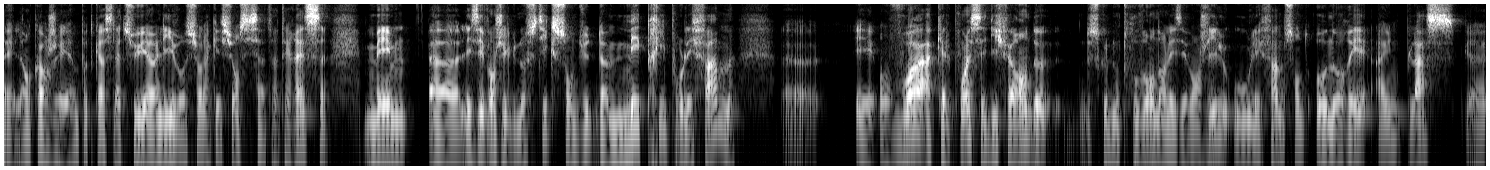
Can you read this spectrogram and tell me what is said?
Et là encore, j'ai un podcast là-dessus et un livre sur la question si ça t'intéresse. Mais euh, les évangiles gnostiques sont d'un mépris pour les femmes. Et on voit à quel point c'est différent de, ce que nous trouvons dans les évangiles, où les femmes sont honorées à une place euh,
